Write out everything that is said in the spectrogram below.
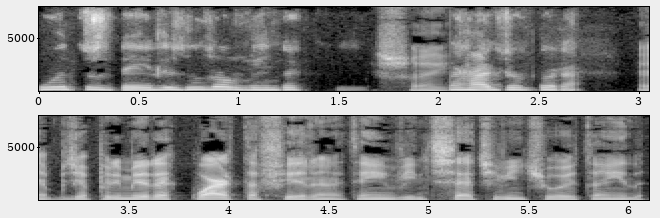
muitos deles nos ouvindo aqui na Rádio Dourado. É, dia 1 é quarta-feira, né? tem 27 e 28 ainda.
